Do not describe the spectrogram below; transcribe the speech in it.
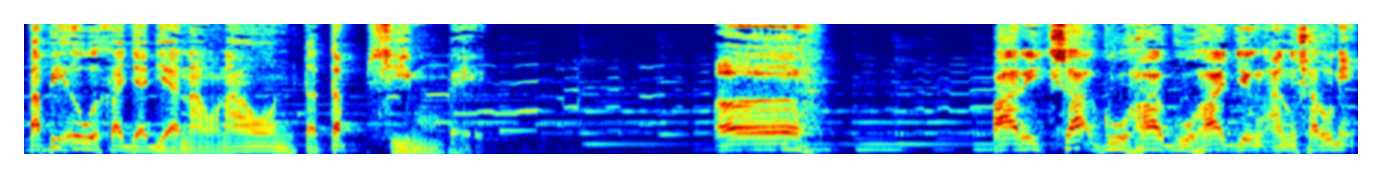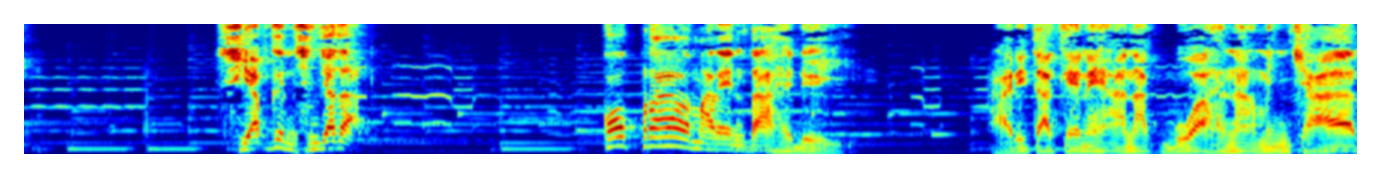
Tapi eueuh kajadian naon-naon tetap simpe. eh pariksa guha-guha jeung anu Saruni. Siapkan senjata. Kopral marentah Dei hari tak anak buah anak mencar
